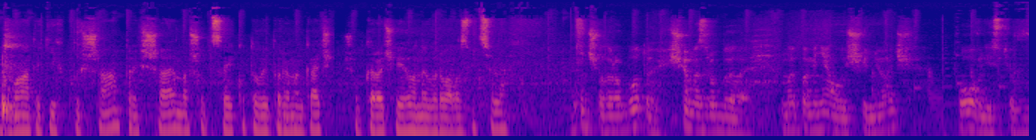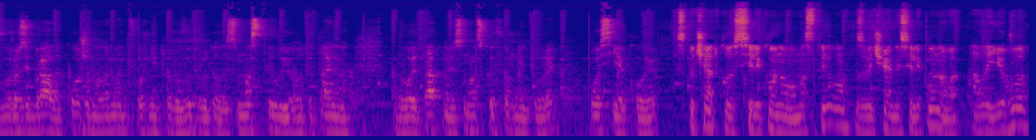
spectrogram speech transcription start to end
два таких пиша, пришайба, щоб цей кутовий перемикач, щоб коротше його не вирвало звідсіля. Закінчили роботу. Що ми зробили? Ми поміняли ущільнювач, повністю розібрали кожен елемент фурнітури, викрутили, змастили його тотально двоетапною смазкою фурнітури. Ось якою. Спочатку силіконове мастило, звичайне силіконове, але його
